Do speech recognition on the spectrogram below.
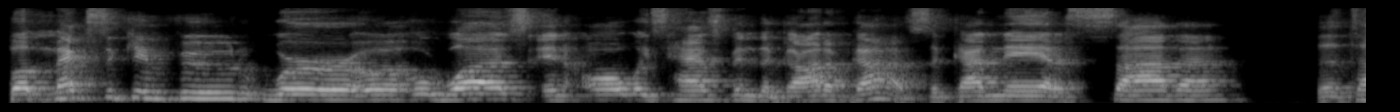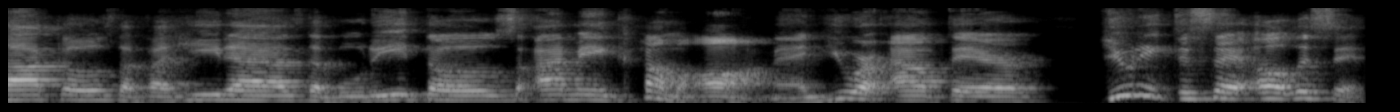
But Mexican food were uh, or was and always has been the god of gods. The carne asada, the tacos, the fajitas, the burritos. I mean, come on, man. You are out there. You need to say, oh, listen,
